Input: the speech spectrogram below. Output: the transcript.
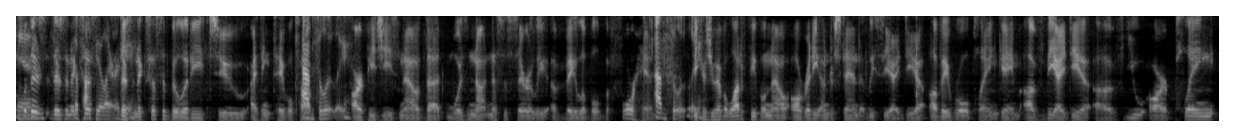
well, there's there's an the access, popularity. there's an accessibility to I think tabletop Absolutely. RPGs now that was not necessarily available beforehand. Absolutely. Because you have a lot of people now already understand at least the idea of a role playing game, of the idea of you are playing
